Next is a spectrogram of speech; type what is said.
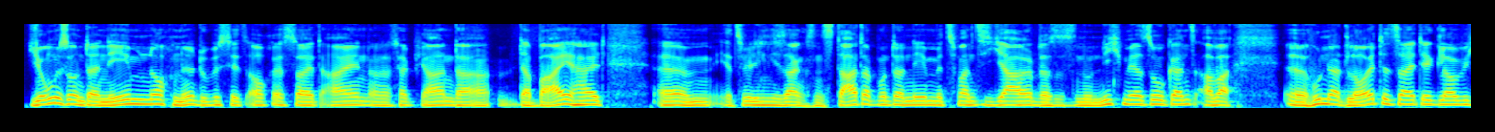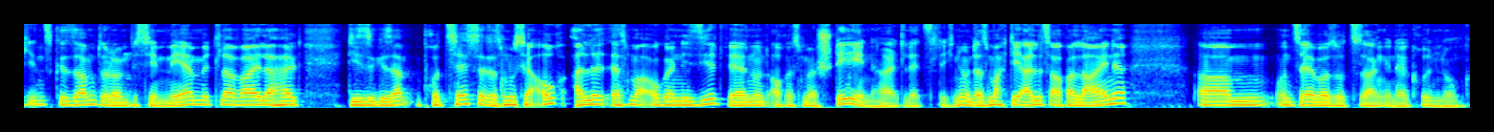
junges Unternehmen noch, ne? Du bist jetzt auch erst seit ein, anderthalb Jahren da dabei halt. Ähm, jetzt will ich nicht sagen, es ist ein Startup-Unternehmen mit 20 Jahren, das ist nun nicht mehr so ganz, aber äh, 100 Leute seid ihr, glaube ich, insgesamt oder ein bisschen mehr mittlerweile halt. Diese gesamten Prozesse, das muss ja auch alles erstmal organisiert werden und auch erstmal stehen halt letztlich. Ne? Und das macht ihr alles auch alleine ähm, und selber sozusagen in der Gründung.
